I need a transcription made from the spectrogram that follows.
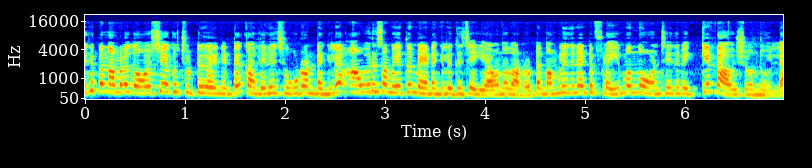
ഇതിപ്പോൾ നമ്മൾ ദോശയൊക്കെ ചുട്ട് കഴിഞ്ഞിട്ട് കല്ലിന് ചൂടുണ്ടെങ്കിൽ ആ ഒരു സമയത്തും വേണമെങ്കിൽ ഇത് ചെയ്യാവുന്നതാണ് കേട്ടോ. നമ്മൾ ഇതിനായിട്ട് ഫ്ലെയിം ഒന്നും ഓൺ ചെയ്ത് വെക്കേണ്ട ആവശ്യമൊന്നുമില്ല.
